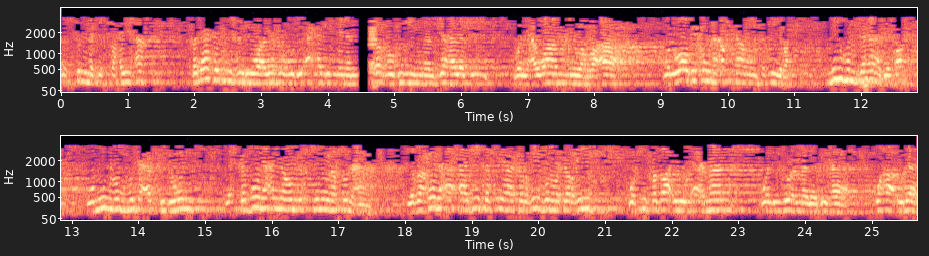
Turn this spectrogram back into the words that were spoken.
والسنة الصحيحة. فلا تجوز روايته لأحد من المغر به من الجهلة والعوام والرعاة. والواضحون أقسام كثيرة. منهم زنادقة ومنهم متعبدون يحسبون أنهم يحسنون صنعا. يضعون أحاديث فيها ترغيب وترغيب وفي فضائل الأعمال وليعمل بها. وهؤلاء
